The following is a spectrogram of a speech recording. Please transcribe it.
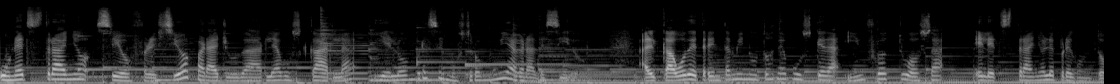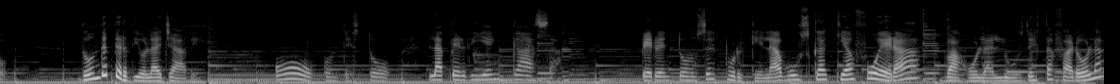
Un extraño se ofreció para ayudarle a buscarla y el hombre se mostró muy agradecido. Al cabo de 30 minutos de búsqueda infructuosa, el extraño le preguntó, ¿Dónde perdió la llave? Oh, contestó, la perdí en casa. Pero entonces, ¿por qué la busca aquí afuera, bajo la luz de esta farola?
